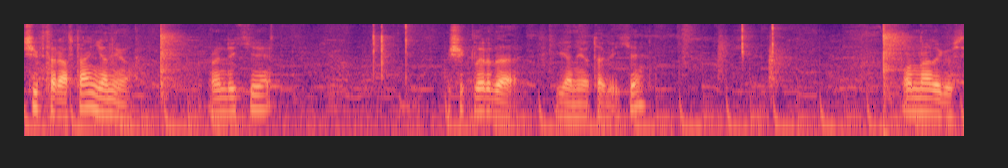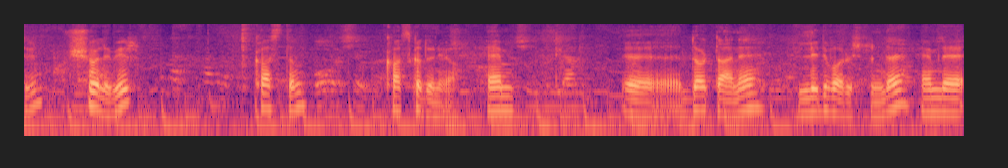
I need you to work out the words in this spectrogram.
Çift taraftan yanıyor. Öndeki ışıkları da yanıyor tabii ki. Onları da göstereyim. Şöyle bir custom kaska dönüyor. Hem e, 4 tane ledi var üstünde. Hem de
